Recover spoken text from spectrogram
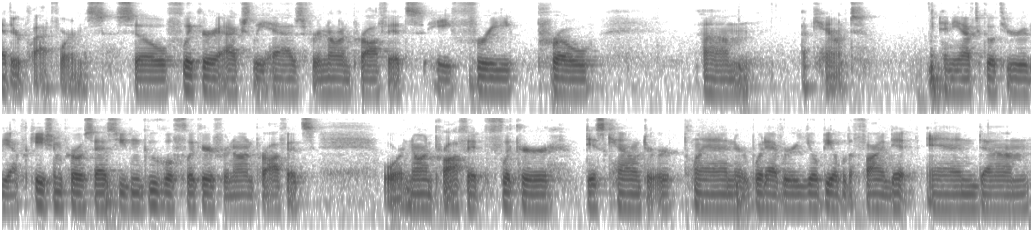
other platforms. So Flickr actually has for nonprofits a free pro um, account and you have to go through the application process. You can Google Flickr for nonprofits or nonprofit Flickr discount or plan or whatever. You'll be able to find it, and um,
